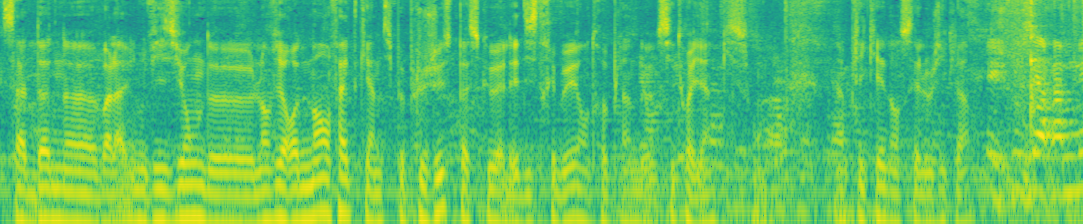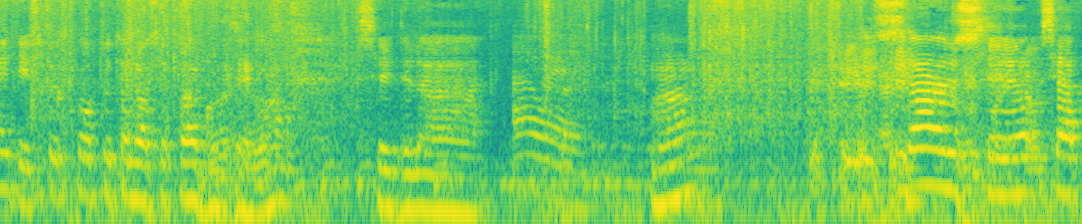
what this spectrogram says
ça donne voilà une vision de l'environnement en fait qui est un petit peu plus juste parce qu'elle est distribuée entre plein de citoyens qui sont impliqués dans ces logiques-là. Et je vous ai ramené des trucs pour tout à l'heure, c'est pas goûter, hein. c'est de la. Ah ouais. Hein ça, c'est à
